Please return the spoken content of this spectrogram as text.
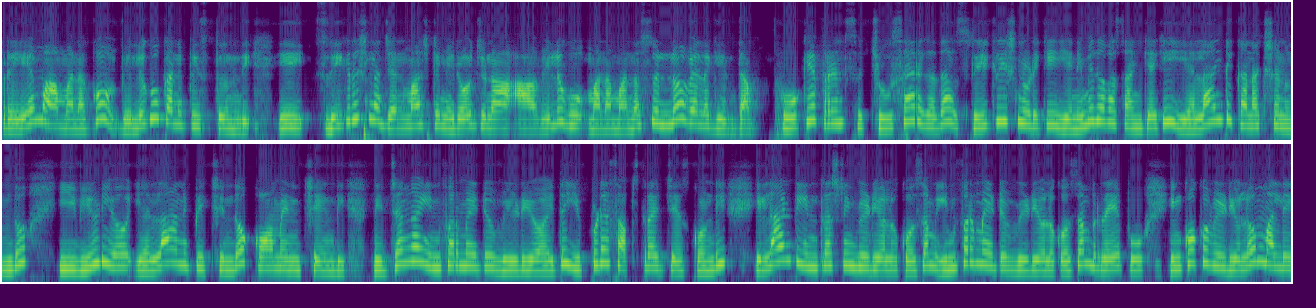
ప్రేమ మనకు వెలుగు కనిపిస్తుంది. ఉంది ఈ శ్రీకృష్ణ జన్మాష్టమి రోజున ఆ వెలుగు మన మనసుల్లో వెలిగిద్దాం. ఓకే ఫ్రెండ్స్ చూశారు కదా? శ్రీకృష్ణుడికి ఎనిమిదవ సంఖ్యకి ఎలాంటి కనెక్షన్ ఉందో ఈ వీడియో ఎలా అనిపించిందో కామెంట్ చేయండి. నిజంగా ఇన్ఫర్మేటివ్ వీడియో అయితే ఇప్పుడే సబ్స్క్రైబ్ చేసుకోండి. ఇలాంటి ఇంట్రెస్టింగ్ వీడియోల కోసం ఇన్ఫర్మేటివ్ వీడియోల కోసం రేపు ఇంకొక వీడియోలో మళ్ళీ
